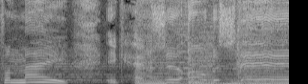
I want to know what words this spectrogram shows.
van mij, ik heb ze al besteld.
